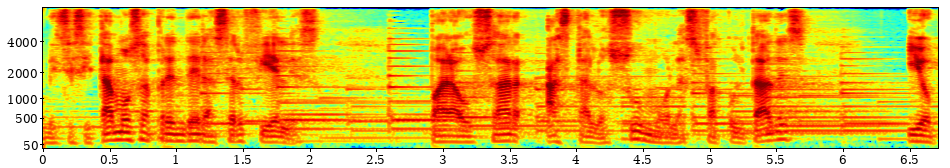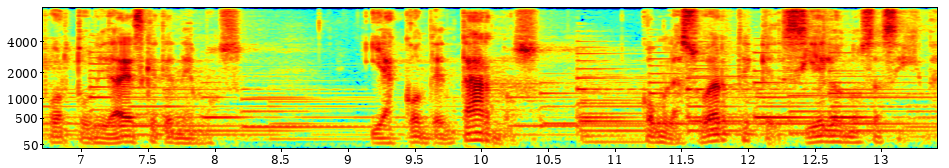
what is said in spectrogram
Necesitamos aprender a ser fieles para usar hasta lo sumo las facultades y oportunidades que tenemos y a contentarnos con la suerte que el cielo nos asigna.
